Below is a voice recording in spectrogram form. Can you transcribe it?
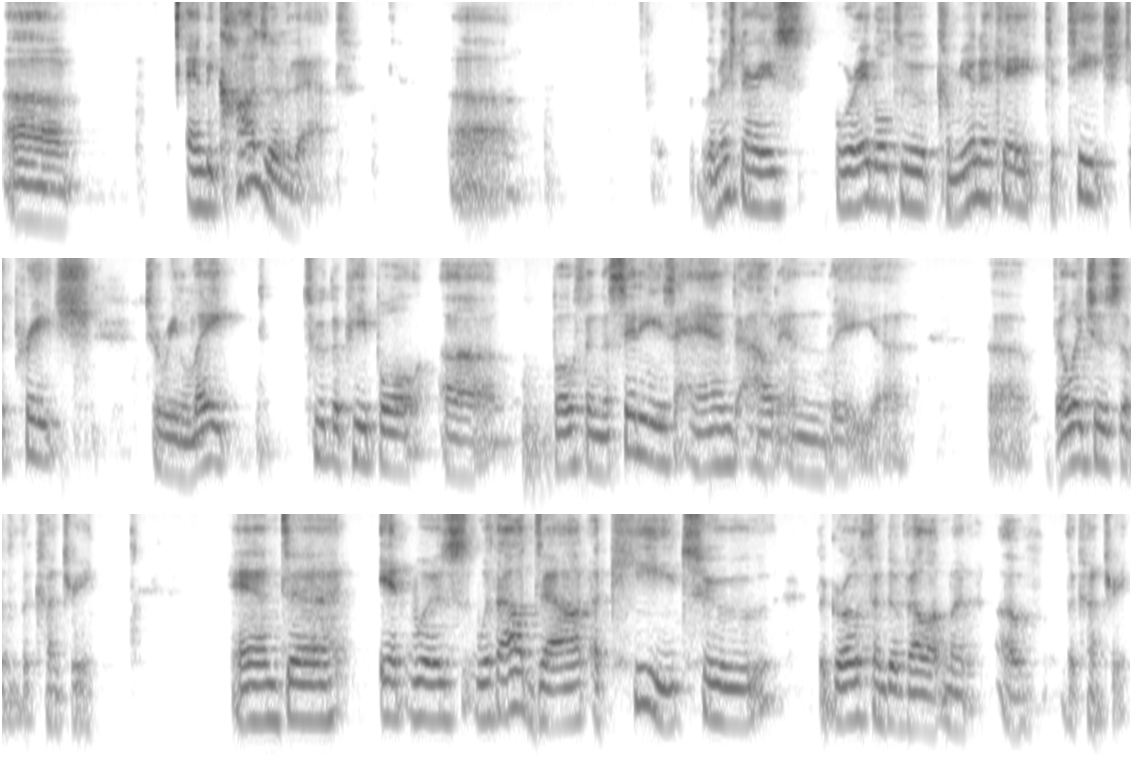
Uh, and because of that, uh, the missionaries were able to communicate, to teach, to preach, to relate to the people, uh, both in the cities and out in the uh, uh, villages of the country. And uh, it was without doubt a key to the growth and development of the country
